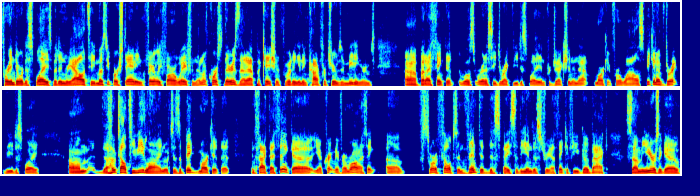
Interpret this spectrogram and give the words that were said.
for indoor displays, but in reality, most people are standing fairly far away from them. Of course, there is that application for putting it in conference rooms and meeting rooms. Uh, but I think that we'll, we're going to see direct view display and projection in that market for a while. Speaking of direct view display, um, the hotel TV line, which is a big market that, in fact, I think, uh, you know, correct me if I'm wrong, I think uh, sort of Philips invented this space of the industry. I think if you go back some years ago,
